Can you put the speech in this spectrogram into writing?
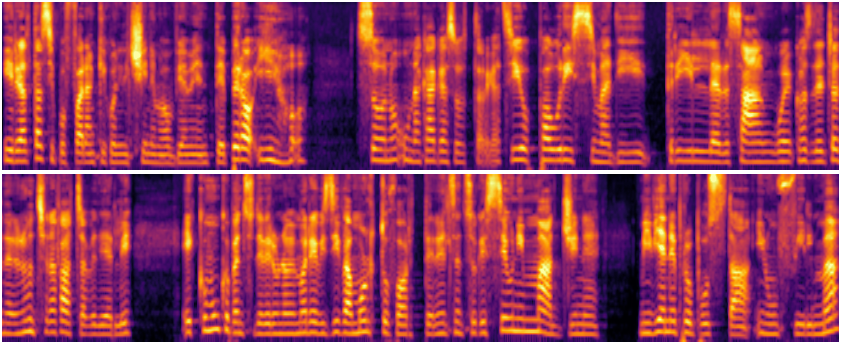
in realtà si può fare anche con il cinema, ovviamente, però io sono una caga sotto, ragazzi. Io ho paurissima di thriller, sangue, cose del genere, non ce la faccio a vederli. E comunque penso di avere una memoria visiva molto forte, nel senso che se un'immagine mi viene proposta in un film,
